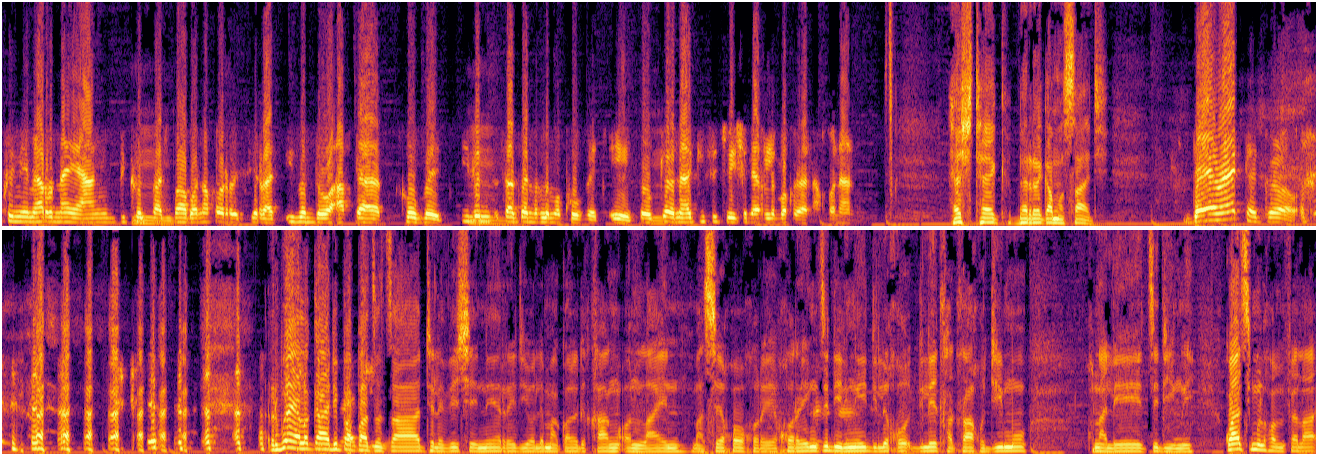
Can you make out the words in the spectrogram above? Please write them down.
premium ya rona yang because batho ba bona gore re serious even though after covid even santsane re le mo covid eh so ke yona ke situation e re le mo go yona gonano hashtag bereka mosadi Derek a girl. re bua yalo ka dipapatso tsa television radio le makwalodikgang online masego gore goreng tse dingwe di le tlhwatlhwa godimo go na le tse dingwe. Kwa tshimologong fela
